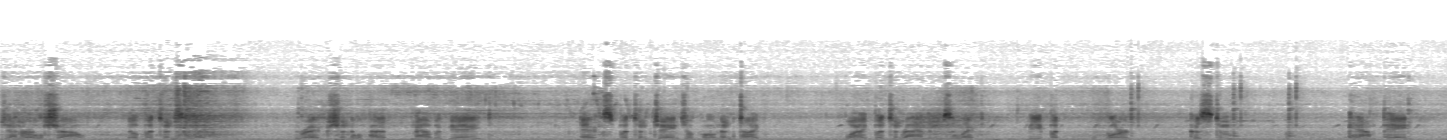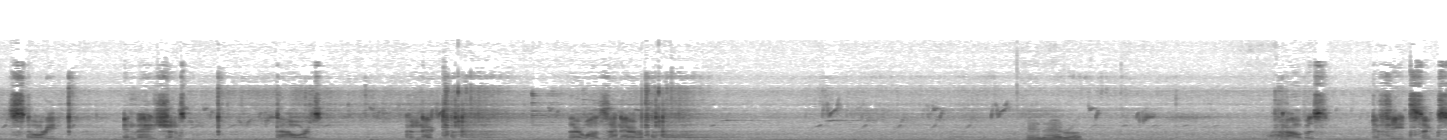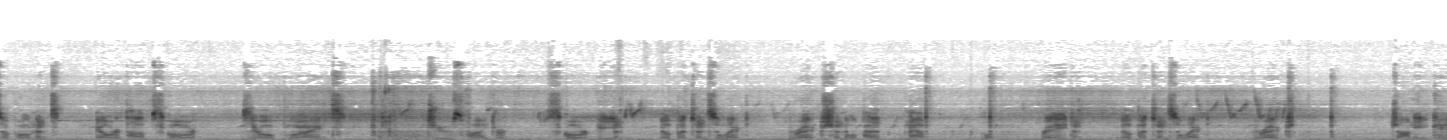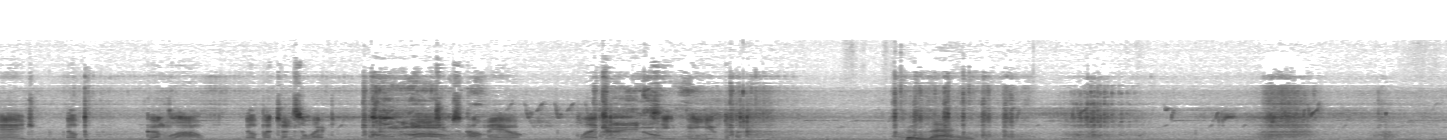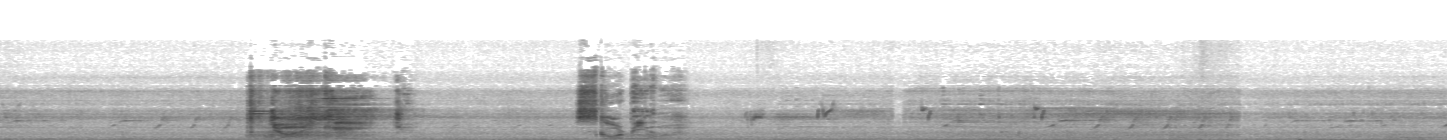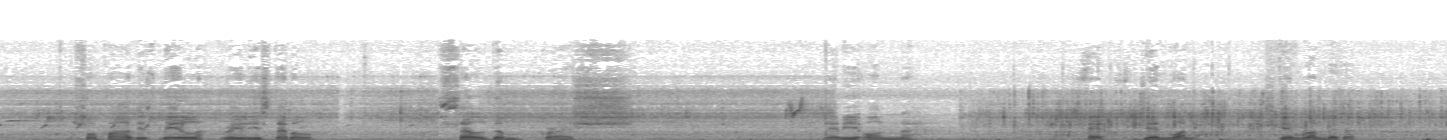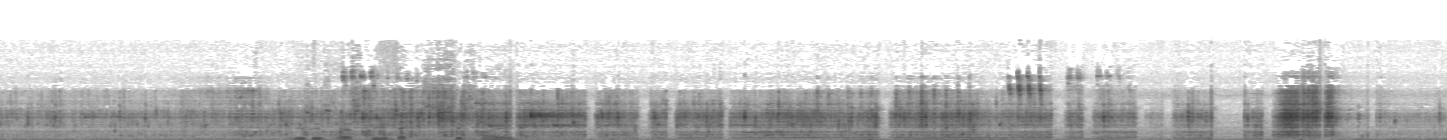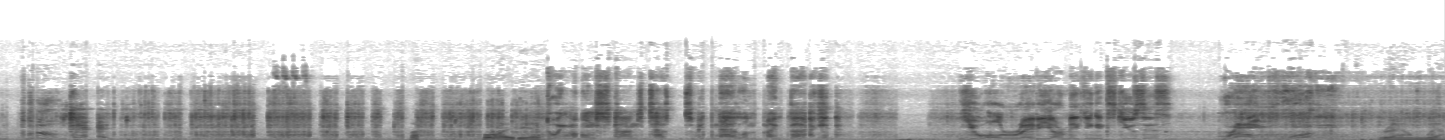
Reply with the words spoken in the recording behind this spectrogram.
General Shao. The button select. Directional pad. Navigate. X button change opponent type. Y button random select. B button alert. Custom. Campaign. Story. Invasions. Towers. Connect. There was an error. An error? Novice. Defeat six opponents. Your top score. Zero points. Choose fighter. Scorpion. The button select. Directional pad. Map. Raiden. The button select. Direction. Johnny Cage. The Kung Lao. The button select. Oh, Kung Lao. Choose cameo. Play. Kano. CPU. Kung Lao. Johnny Cage. Scorpion. So far this build really stable. Seldom crash. Maybe on uh, at Gen 1 game run better. This is SBX6i. 4 ABS. Doing my own stunts has been hell on my back. You already are making excuses? Round one. Round 1.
